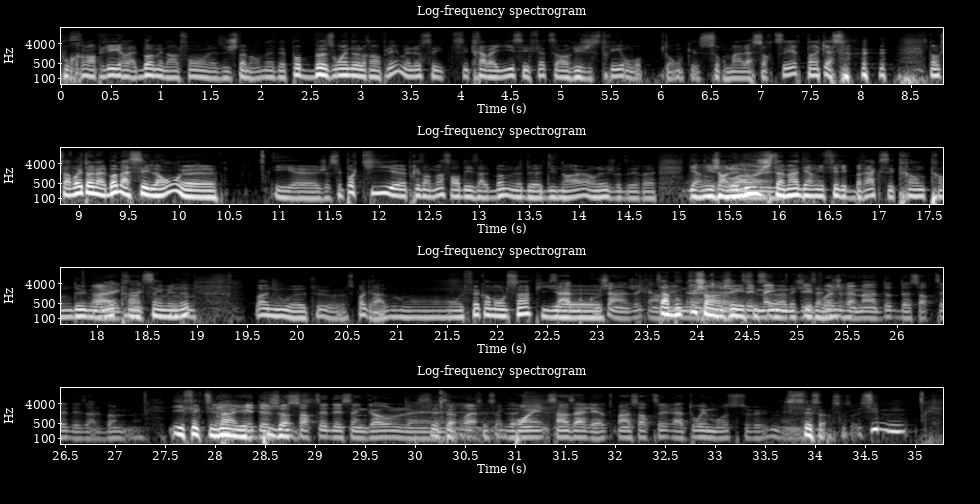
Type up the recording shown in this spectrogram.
pour remplir l'album. Et dans le fond, euh, justement, on n'avait pas besoin de le remplir, mais là, c'est travaillé, c'est fait, c'est enregistré. On va donc euh, sûrement la sortir, tant qu'à ça. donc ça va être un album assez long. euh, et euh, je sais pas qui euh, présentement sort des albums de- d'une heure. Là, je veux dire, dernier Jean Leloup, ouais. justement, dernier Philippe Braque, c'est 30-32 minutes, Ouais, exact. 35 minutes. Mhm. Bah, nous, euh, euh, c'est pas grave. On, on le fait comme on le sent. Puis, Ça a euh, beaucoup changé quand ça a même. beaucoup changé, c'est ça, Même avec des les fois, années. je remets en doute de sortir des albums. effectivement, il y a Et de juste sortir des singles. euh, C'est ça, Ouais, c'est ça. exact. Point, sans arrêt. Tu peux en sortir à toi et moi si tu veux. mais- C'est ça, c'est ça.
